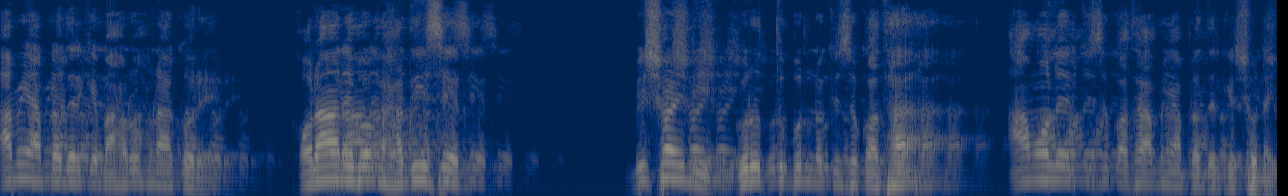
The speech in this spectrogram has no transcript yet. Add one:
আমি আপনাদেরকে মাহরুম না করে কোরআন এবং হাদিসের বিষয় নিয়ে গুরুত্বপূর্ণ কিছু কথা, আমলের কিছু কথা আমি আপনাদেরকে শোনাই।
